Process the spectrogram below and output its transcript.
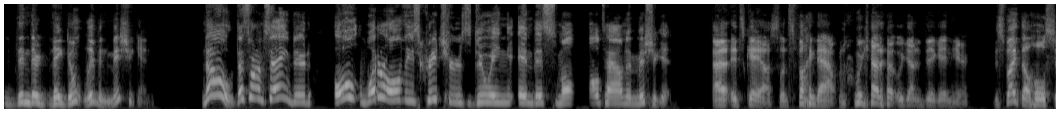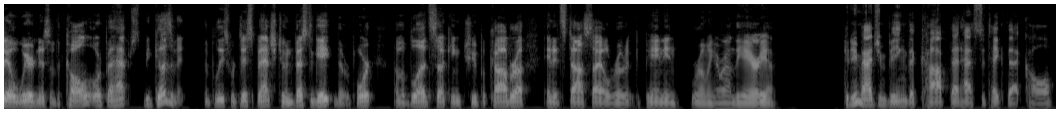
then they're they don't live in Michigan. No, that's what I'm saying, dude. All what are all these creatures doing in this small town in Michigan? Uh, it's chaos. Let's find out. we gotta we gotta dig in here. Despite the wholesale weirdness of the call, or perhaps because of it, the police were dispatched to investigate the report of a blood sucking chupacabra and its docile rodent companion roaming around the area. Can you imagine being the cop that has to take that call?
